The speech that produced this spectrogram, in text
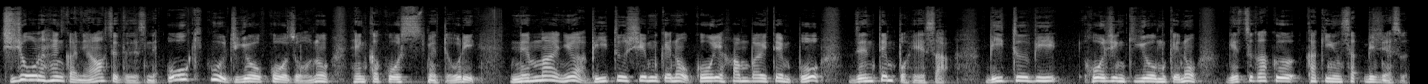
市場の変化に合わせてですね、大きく事業構造の変革を進めており、年前には B2C 向けの小売販売店舗を全店舗閉鎖、B2B 法人企業向けの月額課金ビジネス、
